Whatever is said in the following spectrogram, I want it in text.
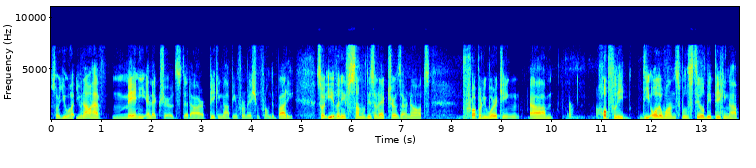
So you you now have many electrodes that are picking up information from the body. So even if some of these electrodes are not properly working, um, hopefully the other ones will still be picking up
